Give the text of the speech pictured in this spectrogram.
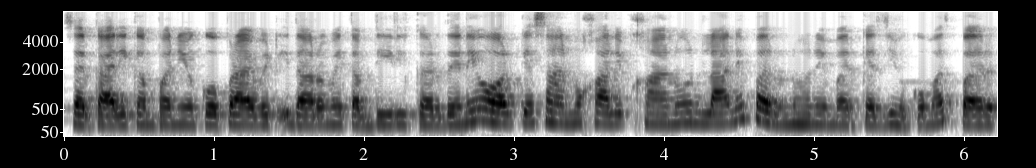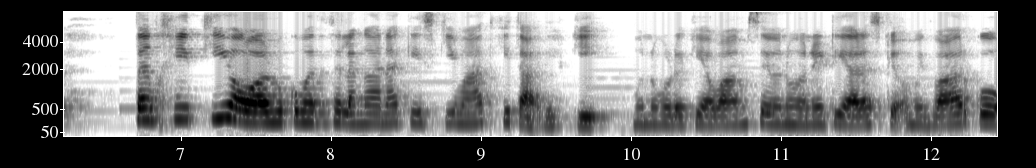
सरकारी कंपनियों को प्राइवेट इदारों में तब्दील कर देने और किसान मुखालिफ कानून लाने पर उन्होंने मरकजी हुकूमत पर तनखीद की और हुकूमत तेलंगाना की स्कीम की तारीफ़ की। मुनगुड़ की आवाम से उन्होंने टीआरएस के उम्मीदवार को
